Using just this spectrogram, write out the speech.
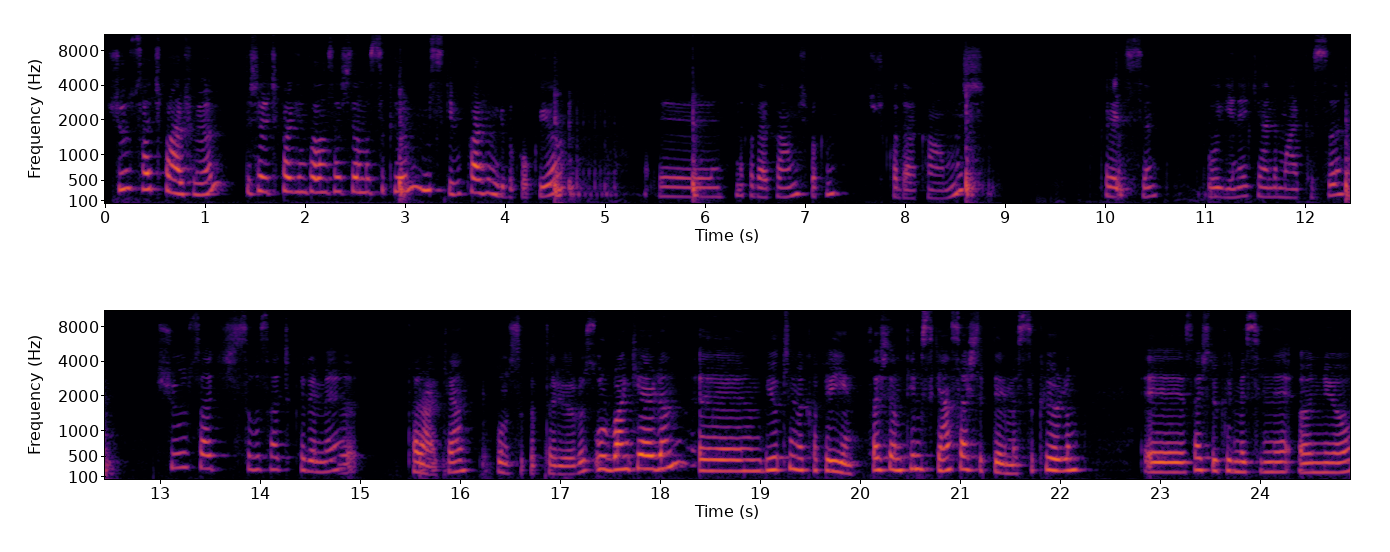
Şu saç parfümüm. Dışarı çıkarken falan saçlarıma sıkıyorum. Mis gibi parfüm gibi kokuyor. E, ne kadar kalmış? Bakın şu kadar kalmış. Kredisin. Bu yine kendi markası. Şu saç sıvı saç kremi tararken bunu sıkıp tarıyoruz. Urban Care'ın e, biyotin ve kafein. Saçlarım temizken saç diplerime sıkıyorum. E, saç dökülmesini önlüyor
